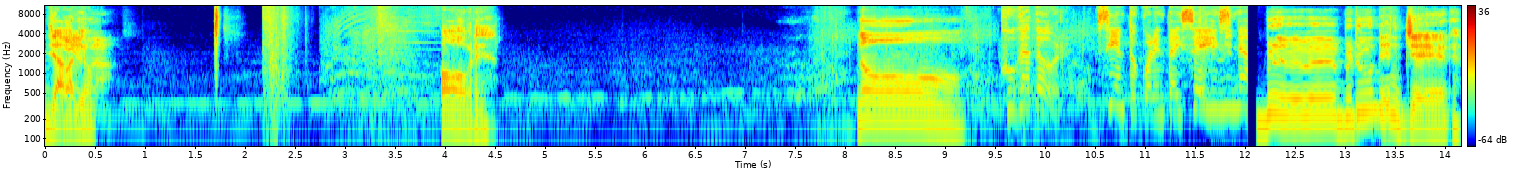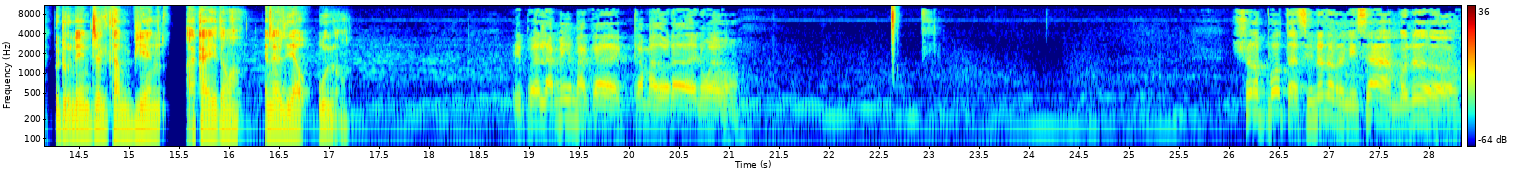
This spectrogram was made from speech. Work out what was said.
Ya valió. Pobre. No. Jugador 146. Eliminado. Br- Bruninger. Bruninger también ha caído en el día 1. Y pues la misma ca- cama dorada de nuevo. Yo, pota, si no lo reinizaban, boludo.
